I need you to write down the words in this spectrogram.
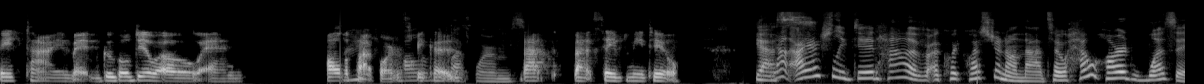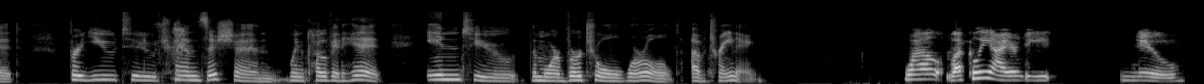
FaceTime and Google Duo and all the Right, platforms all of the because platforms. that that saved me too. Yes. Yeah, I actually did have a quick question on that. So, how hard was it for you to transition when COVID hit into the more virtual world of training? Well, luckily I already knew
